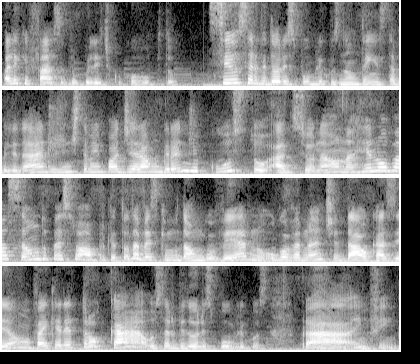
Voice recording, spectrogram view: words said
Olha que fácil para o político corrupto. Se os servidores públicos não têm estabilidade, a gente também pode gerar um grande custo adicional na renovação do pessoal, porque toda vez que mudar um governo, o governante da ocasião vai querer trocar os servidores públicos para, enfim,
